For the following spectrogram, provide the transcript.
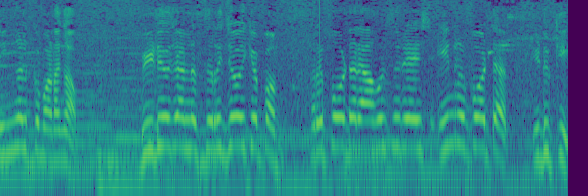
നിങ്ങൾക്ക് മടങ്ങാം. വീഡിയോ ചാനൽ സിറിജോയ്ക്കൊപ്പം reporter Rahul Suresh in reporter Idukki.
